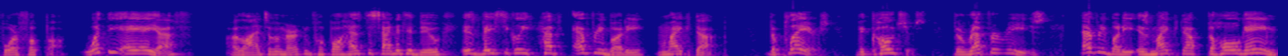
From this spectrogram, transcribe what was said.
for football. What the AAF, Alliance of American Football, has decided to do is basically have everybody mic'd up. The players, the coaches, the referees, everybody is mic'd up the whole game.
